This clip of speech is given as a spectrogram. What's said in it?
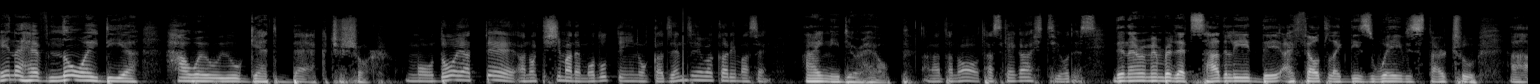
And I have no idea how I will get back to shore. もうどうやってあの岸まで戻っていいのか全然わかりません。I need your help. あなたの助けが必要です。Then I remember that suddenly they, I felt like these waves start to uh,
